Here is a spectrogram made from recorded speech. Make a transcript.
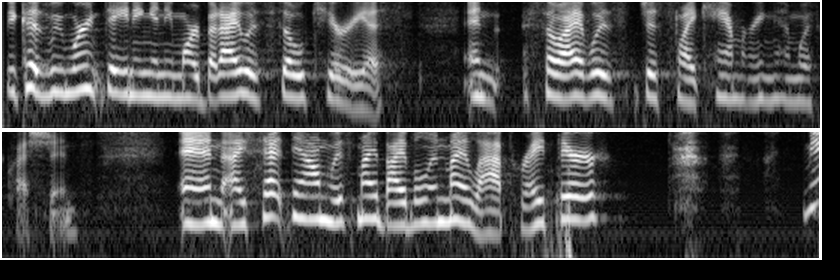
because we weren't dating anymore, but I was so curious. And so I was just like hammering him with questions. And I sat down with my Bible in my lap right there. Man,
